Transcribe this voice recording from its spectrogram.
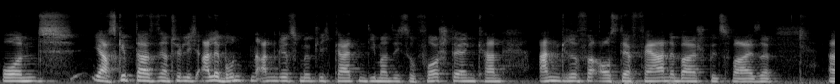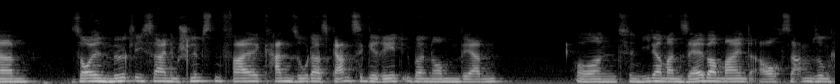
Und ja, es gibt da natürlich alle bunten Angriffsmöglichkeiten, die man sich so vorstellen kann. Angriffe aus der Ferne beispielsweise ähm, sollen möglich sein. Im schlimmsten Fall kann so das ganze Gerät übernommen werden. Und Niedermann selber meint auch, Samsung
